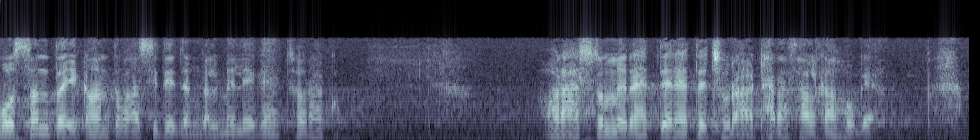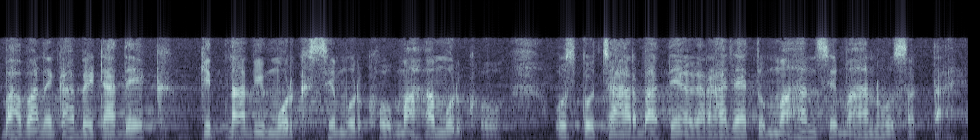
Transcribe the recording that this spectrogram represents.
वो संत एकांतवासी थे, जंगल में ले गए छोरा को। और आश्रम में रहते रहते छोरा अठारह साल का हो गया। बाबा ने कहा, बेटा, देख, कितना भी मूर्ख से मूर्ख हो, महामूर्ख हो, उसको चार बातें अगर आ जाए तो महान से महान हो सकता है।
